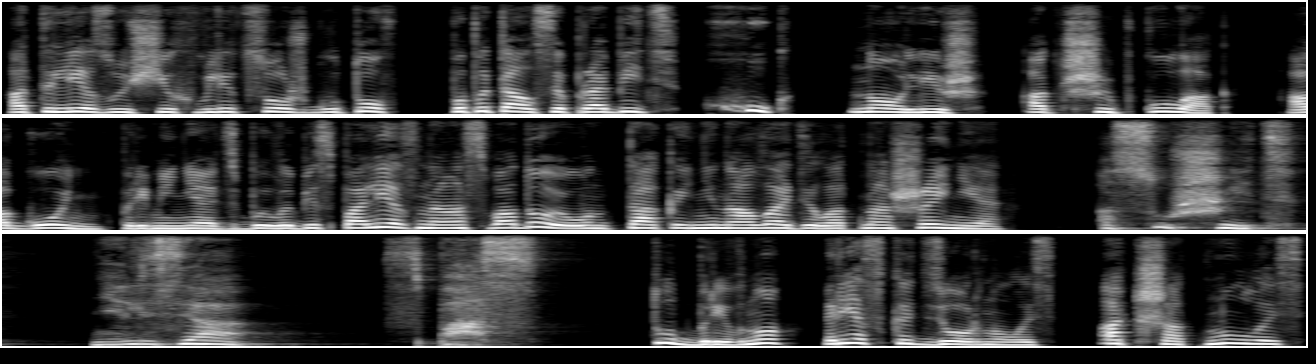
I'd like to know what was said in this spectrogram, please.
от лезущих в лицо жгутов, попытался пробить хук, но лишь отшиб кулак. Огонь применять было бесполезно, а с водой он так и не наладил отношения. «Осушить нельзя! Спас!» Тут бревно резко дернулось, отшатнулось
